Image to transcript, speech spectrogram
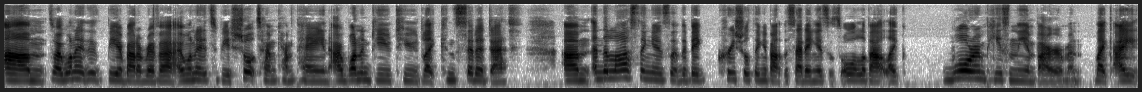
Um, so I wanted it to be about a river. I wanted it to be a short term campaign. I wanted you to like consider death. Um, and the last thing is that the big crucial thing about the setting is it's all about like war and peace and the environment. Like I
